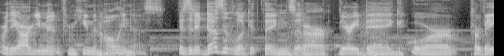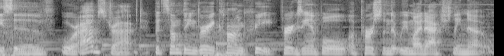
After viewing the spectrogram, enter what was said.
or the argument from human holiness, is that it doesn't look at things that are very big or pervasive or abstract, but something very concrete. For example, a person that we might actually know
